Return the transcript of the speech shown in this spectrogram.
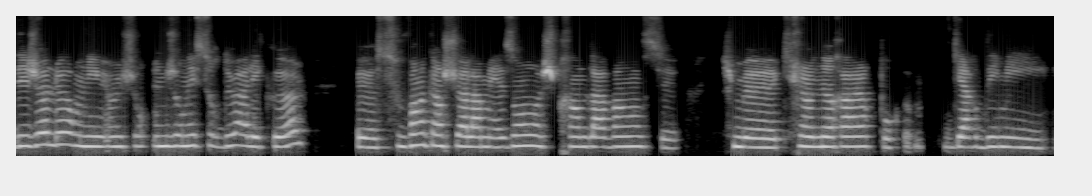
Déjà, là, on est une journée sur deux à l'école. Euh, souvent, quand je suis à la maison, je prends de l'avance je me crée un horaire pour garder mes.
